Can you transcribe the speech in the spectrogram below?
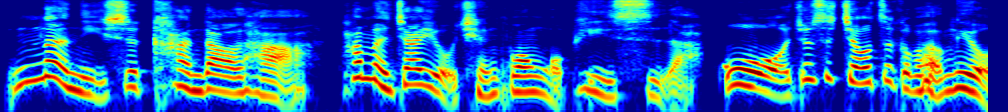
那你是看到他，他们家有钱关我屁事啊！我就是交这个朋友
